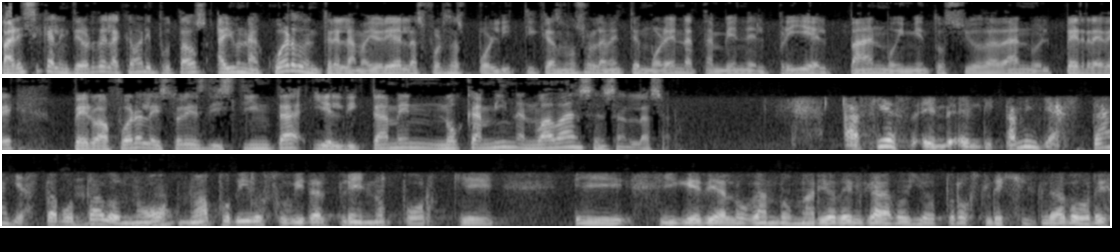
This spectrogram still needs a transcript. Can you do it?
parece que al interior de la Cámara de Diputados hay un acuerdo entre la mayoría de las fuerzas políticas, no solamente Morena, también el PRI, el PAN, Movimiento Ciudadano, el PRD, pero afuera la historia es distinta y el dictamen no camina, no avanza en San Lázaro. Así es, el, dictamen ya está, ya está votado, no, no ha podido subir al Pleno porque eh, sigue dialogando Mario Delgado y otros legisladores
